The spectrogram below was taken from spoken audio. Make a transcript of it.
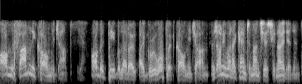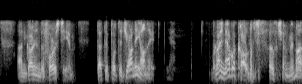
all my family called me John. Yeah. All the people that I, I grew up with called me John. It was only when I came to Manchester United and and got in the first team that they put the Johnny on it. Yeah. But I never called myself John. My,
